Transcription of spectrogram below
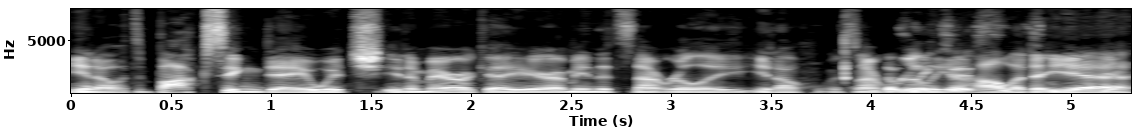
you know, it's Boxing Day, which in America here, I mean, it's not really, you know, it's not really a holiday. Yeah, Yeah.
